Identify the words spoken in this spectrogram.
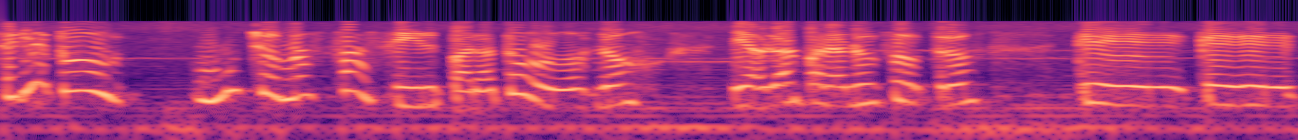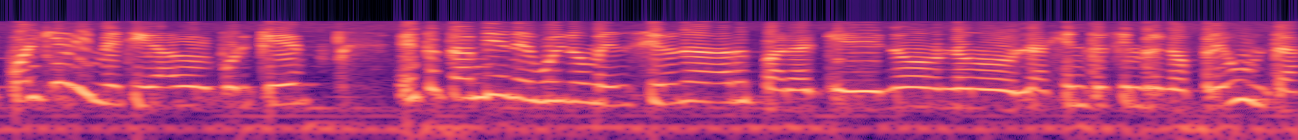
sería todo mucho más fácil para todos, ¿no? Y hablar para nosotros, que, que cualquier investigador, porque esto también es bueno mencionar para que no, no la gente siempre nos pregunta.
